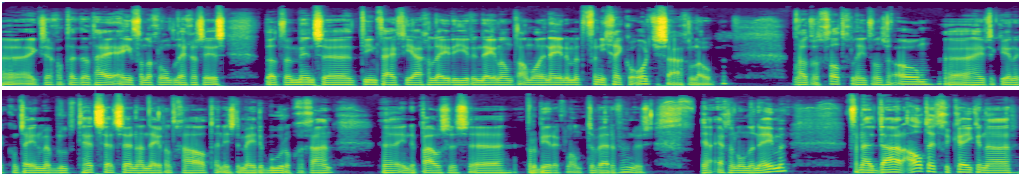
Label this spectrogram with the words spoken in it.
uh, ik zeg altijd dat hij een van de grondleggers is. Dat we mensen 10, 15 jaar geleden hier in Nederland allemaal in ene met van die gekke oortjes zagen lopen. Nou, had wat geld geleend van zijn oom. heeft een keer een container met Bluetooth headsets naar Nederland gehaald. En is ermee de boer opgegaan. in de pauzes proberen klanten te werven. Dus ja, echt een ondernemer vanuit daar altijd gekeken naar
